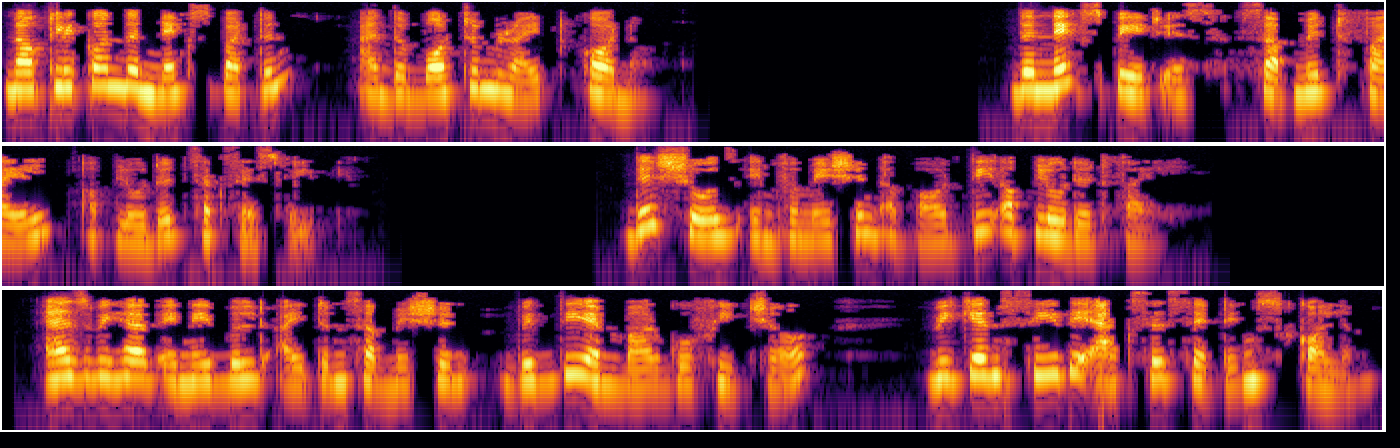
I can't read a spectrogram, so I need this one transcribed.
Now click on the Next button at the bottom right corner. The next page is Submit File Uploaded Successfully. This shows information about the uploaded file. As we have enabled item submission with the embargo feature, we can see the access settings column.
